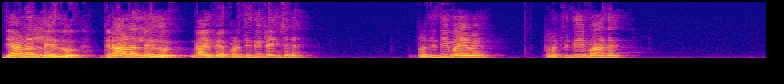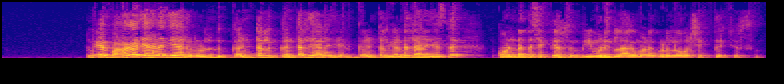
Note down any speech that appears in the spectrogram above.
ధ్యానం లేదు జ్ఞానం లేదు ఇంకా అయిపోయాయి. ప్రతిదీ టెన్షనే ప్రతిదీ భయమే ప్రతిదీ బాధే. ఇంకా బాగా ధ్యానం చేయాలి. రెండు గంటలు గంటలు ధ్యానం చేయాలి. గంటలు గంటలు ధ్యానం చేస్తే కొండంత శక్తి వస్తుంది. భీముడికి లాగా మనకు కూడా లోపల శక్తి వచ్చేస్తుంది.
